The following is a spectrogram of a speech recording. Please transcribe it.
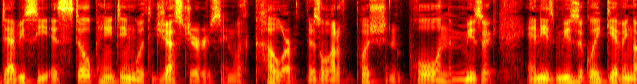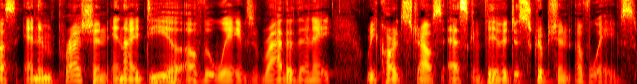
Debussy is still painting with gestures and with color. There's a lot of push and pull in the music, and he's musically giving us an impression, an idea of the waves, rather than a Richard Strauss esque vivid description of waves.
